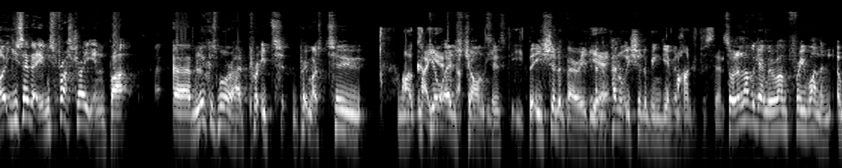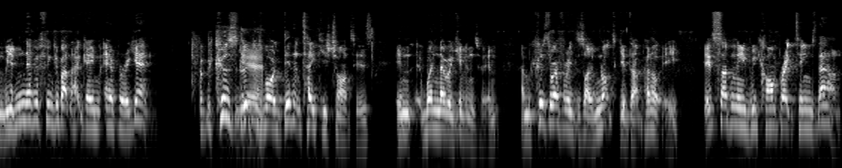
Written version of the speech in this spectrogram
Uh, You say that it was frustrating, but um, Lucas Moura had pretty t- pretty much two Okay, gilt yeah, I edged think chances he- he- that he should have buried, and the penalty should have been given. hundred percent. So in another game, we run three one, and, and we'd never think about that game ever again. But because Yeah. Lucas Moura didn't take his chances in when they were given to him, and because the referee decided not to give that penalty, it's suddenly we can't break teams down.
